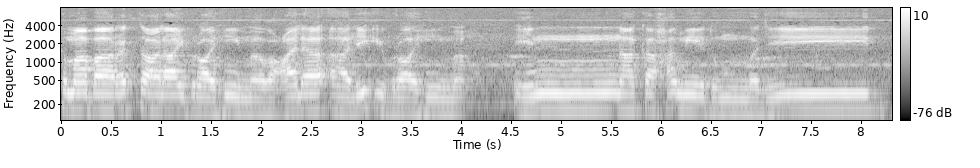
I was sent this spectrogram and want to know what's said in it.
कमा बारक ताला इब्राहीम वाला आली इब्राहीम इन्ना मजीद।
